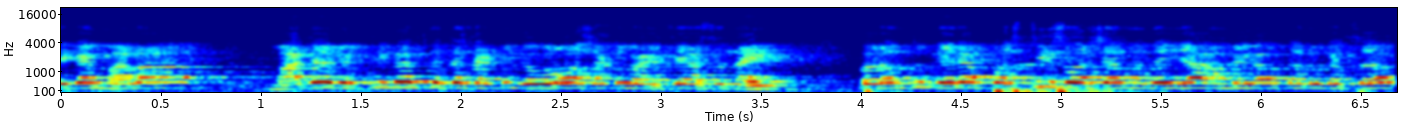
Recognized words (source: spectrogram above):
ते काही मला माझ्या व्यक्तिगत त्याच्यासाठी गौरवासाठी व्हायचे असं नाही. परंतु गेल्या पस्तीस वर्षामध्ये या आंबेगाव तालुक्याचं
